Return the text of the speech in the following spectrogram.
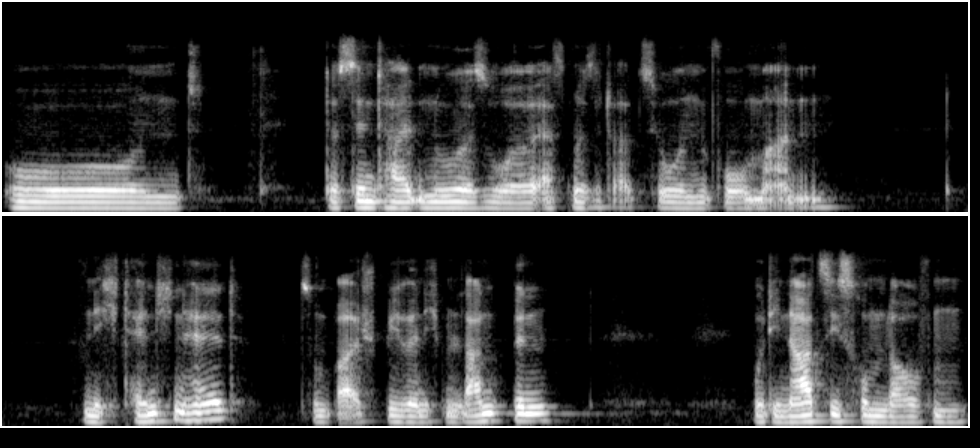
Und das sind halt nur so erstmal Situationen, wo man nicht Händchen hält. Zum Beispiel, wenn ich im Land bin, wo die Nazis rumlaufen,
